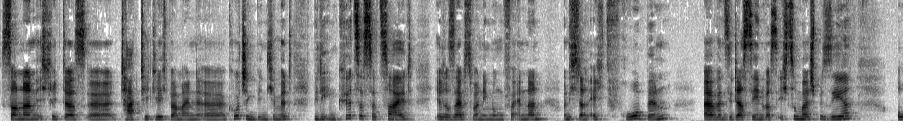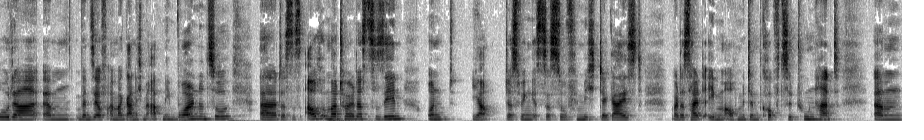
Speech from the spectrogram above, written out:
sondern ich kriege das äh, tagtäglich bei meinen äh, Coaching-Bienchen mit, wie die in kürzester Zeit ihre Selbstwahrnehmung verändern und ich dann echt froh bin, äh, wenn sie das sehen, was ich zum Beispiel sehe oder ähm, wenn sie auf einmal gar nicht mehr abnehmen wollen und so. Äh, das ist auch immer toll, das zu sehen. Und ja, deswegen ist das so für mich der Geist, weil das halt eben auch mit dem Kopf zu tun hat, ähm,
